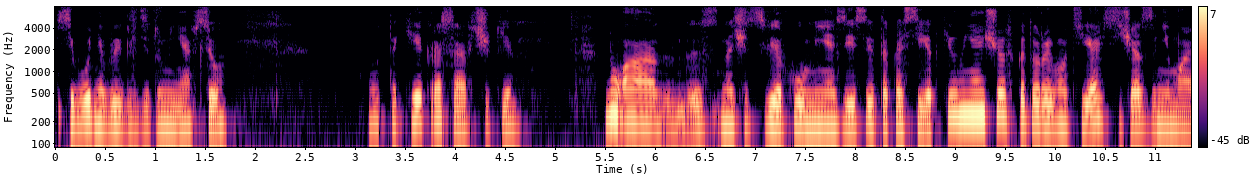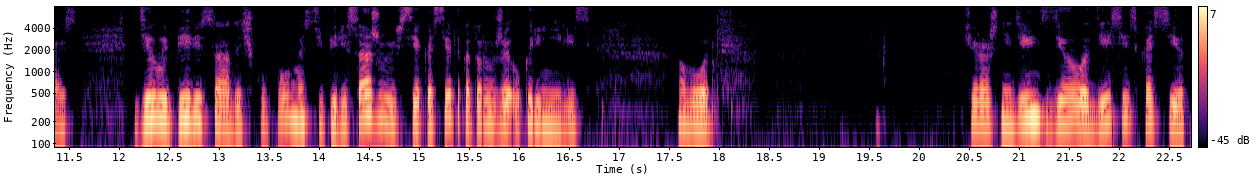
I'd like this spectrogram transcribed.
сегодня выглядит у меня все. Вот такие красавчики. Ну, а, значит, сверху у меня здесь это кассетки у меня еще, которые вот я сейчас занимаюсь. Делаю пересадочку, полностью пересаживаю все кассеты, которые уже укоренились. Вот. Вчерашний день сделала 10 кассет.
